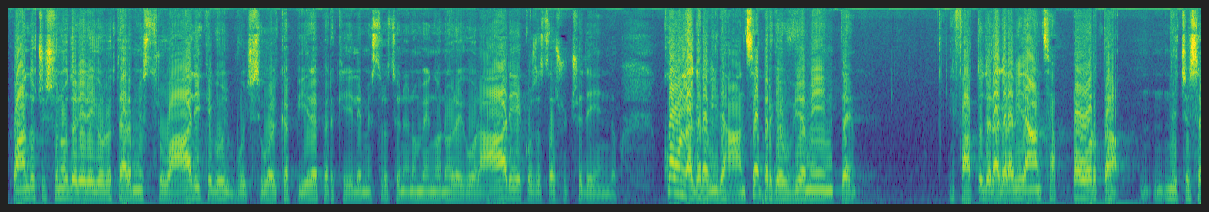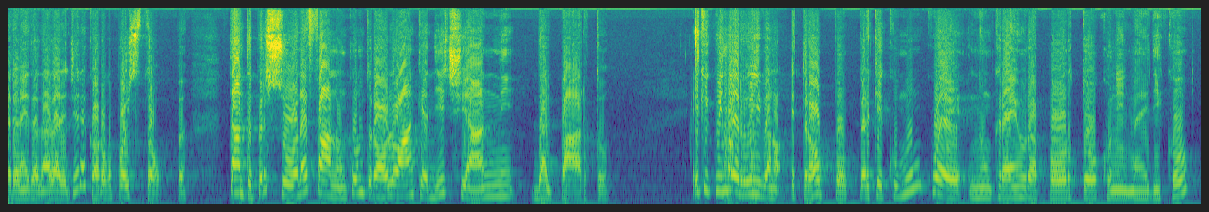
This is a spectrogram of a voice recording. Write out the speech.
quando ci sono delle regolarità mestruali, che si vuole capire perché le mestruazioni non vengono regolari e cosa sta succedendo. Con la gravidanza, perché ovviamente il fatto della gravidanza porta necessariamente ad andare al ginecologo, poi stop. Tante persone fanno un controllo anche a 10 anni dal parto e che quindi troppo. arrivano, è troppo, perché comunque non crei un rapporto con il medico,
